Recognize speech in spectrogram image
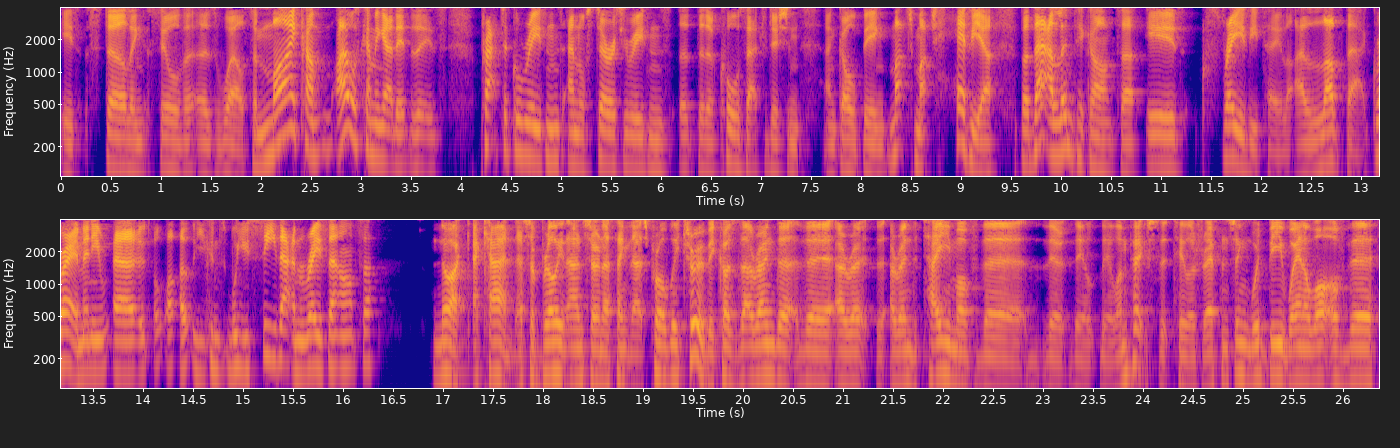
is sterling silver as well. So my com- I was coming at it that it's practical reasons and austerity reasons that, that have caused that tradition, and gold being much much heavier. But that Olympic answer is crazy, Taylor. I love that. Graham, any uh, uh, you can will you see that and raise that answer? No, I, I can't. That's a brilliant answer, and I think that's probably true because around the the around, the time of the, the the the Olympics that Taylor's referencing would be when a lot of the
